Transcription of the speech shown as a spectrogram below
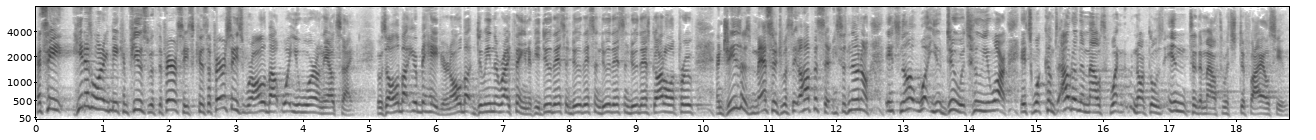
And see, he doesn't want to be confused with the Pharisees because the Pharisees were all about what you were on the outside. It was all about your behavior and all about doing the right thing. And if you do this and do this and do this and do this, God will approve. And Jesus' message was the opposite. He says, no, no, it's not what you do, it's who you are. It's what comes out of the mouth, what not goes into the mouth, which defiles you.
